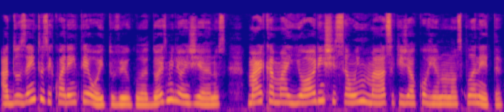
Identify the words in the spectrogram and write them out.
há 248,2 milhões de anos, marca a maior extinção em massa que já ocorreu no nosso planeta.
